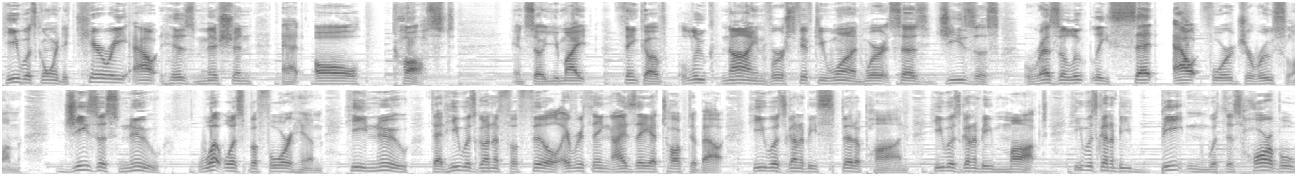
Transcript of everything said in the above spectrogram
he was going to carry out his mission at all cost. And so, you might think of Luke 9, verse 51, where it says, Jesus resolutely set out for Jerusalem. Jesus knew what was before him. He knew that he was going to fulfill everything Isaiah talked about. He was going to be spit upon, he was going to be mocked, he was going to be beaten with this horrible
